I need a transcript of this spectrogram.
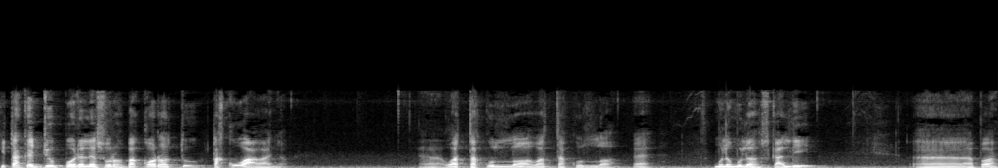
kita akan jumpa dalam surah Baqarah tu takwa banyak. Ha, wattaqullah wattaqullah. Eh mula-mula sekali uh, apa?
